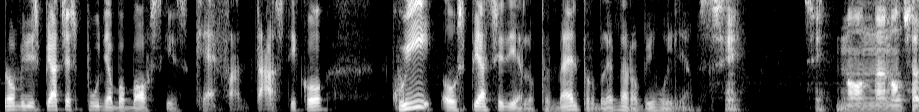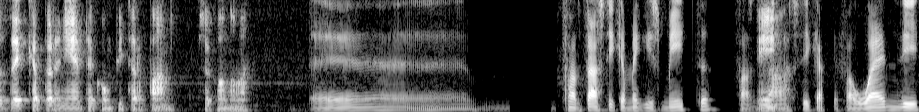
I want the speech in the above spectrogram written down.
Non mi dispiace Spugna Bob Hoskins, che è fantastico. Qui, o spiace dirlo, per me il problema è Robin Williams. Sì, sì, non, non ci azzecca per niente con Peter Pan, secondo me. Eh, fantastica Maggie Smith, fantastica, che fa Wendy.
